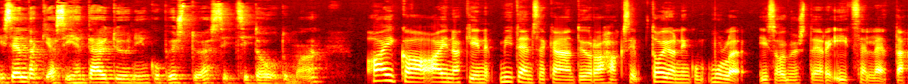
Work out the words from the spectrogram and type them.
niin sen takia siihen täytyy niin kuin pystyä sit sitoutumaan. Aikaa ainakin, miten se kääntyy rahaksi. Toi on niin kuin mulle iso mysteeri itselle, että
